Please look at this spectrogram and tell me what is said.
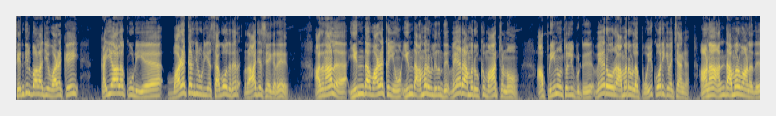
செந்தில் பாலாஜி வழக்கை கையாளக்கூடிய வழக்கறிஞருடைய சகோதரர் ராஜசேகர். அதனால் இந்த வழக்கையும் இந்த அமர்விலிருந்து வேறு அமர்வுக்கு மாற்றணும். அப்படின்னு சொல்லிவிட்டு வேற ஒரு அமர்வில் போய் கோரிக்கை வச்சாங்க. ஆனால் அந்த அமர்வானது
